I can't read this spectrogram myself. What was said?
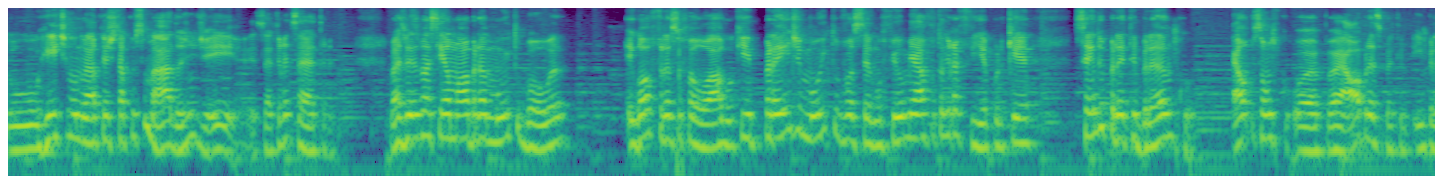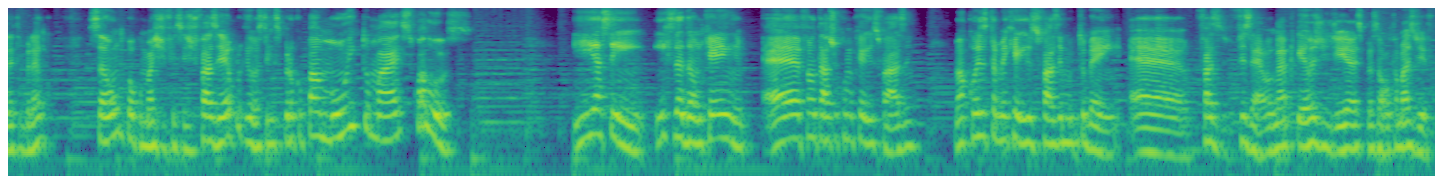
O ritmo não é o que a gente está acostumado hoje em dia, etc, etc. Mas mesmo assim é uma obra muito boa. Igual o Franço falou, algo que prende muito você no filme é a fotografia, porque sendo preto e branco, é, são é, obras em preto e branco são um pouco mais difíceis de fazer, porque você tem que se preocupar muito mais com a luz. E assim, em Cidadão Kane é fantástico como que eles fazem. Uma coisa também que eles fazem muito bem, é, faz, fizeram, né? Porque hoje em dia esse pessoal tá mais vivo.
